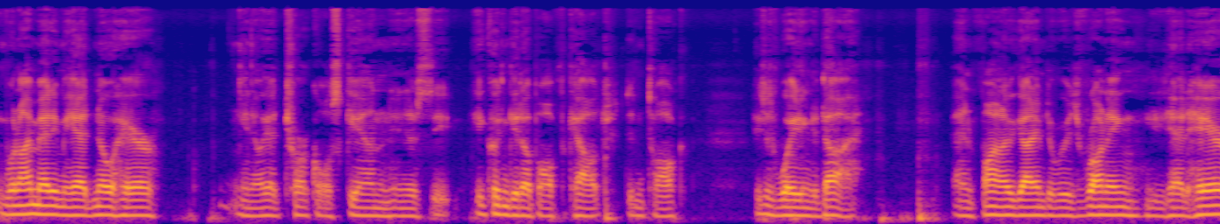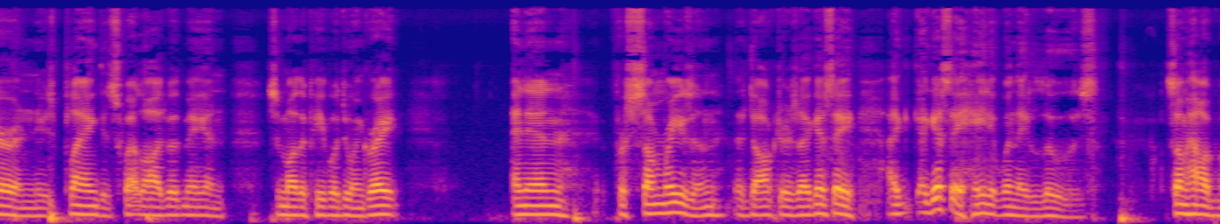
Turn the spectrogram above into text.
when I met him, he had no hair. You know, he had charcoal skin. He just he, he couldn't get up off the couch. Didn't talk. He's just waiting to die. And finally, we got him to where he was running. He had hair, and he was playing, did sweat lodge with me, and some other people doing great. And then for some reason, the doctors, I guess they, I, I guess they hate it when they lose. Somehow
